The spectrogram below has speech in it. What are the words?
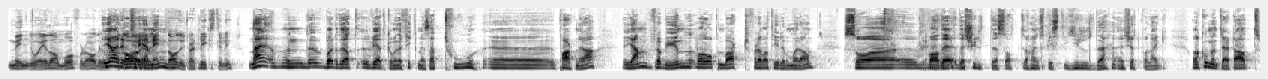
menn og ei dame òg. Ja, eller tre menn. da hadde det ikke vært likestilling. Nei, men det, bare det at vedkommende fikk med seg to uh, partnere hjem fra byen, var det åpenbart, for det var tidlig på morgenen. Så var det, det skyldtes at han spiste gilde kjøttpålegg. Og da kommenterte jeg at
